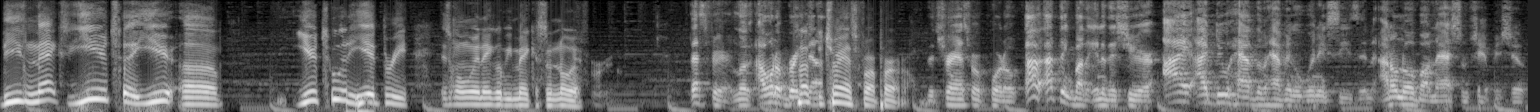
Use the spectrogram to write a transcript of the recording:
These next year to year, uh, year two to year three is gonna when they gonna be making some noise for real. That's fair. Look, I want to break Plus down the transfer portal. the transfer portal. I, I think by the end of this year, I, I do have them having a winning season. I don't know about national championship,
